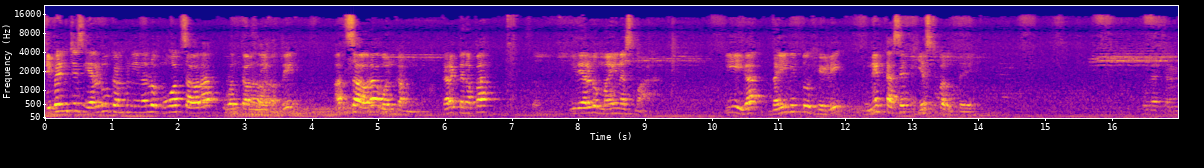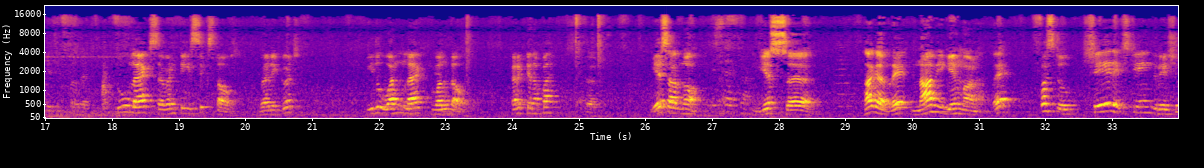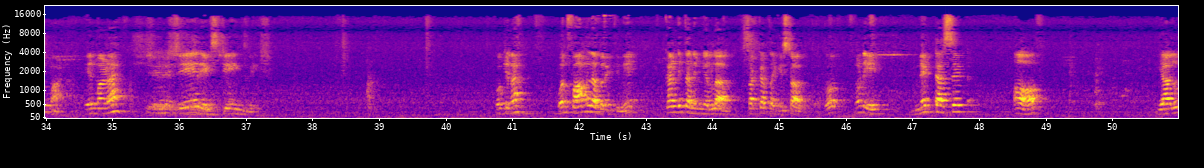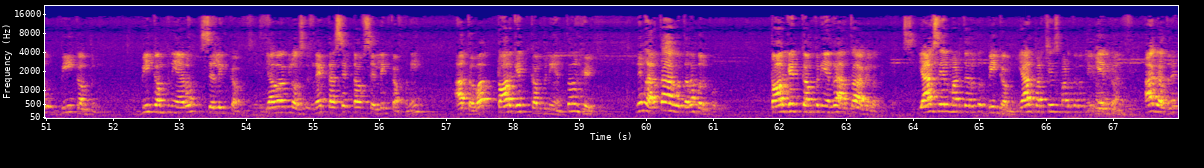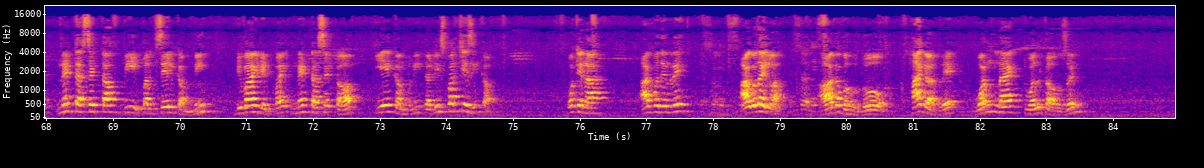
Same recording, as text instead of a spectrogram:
ಡಿಬೆಂಚರ್ಸ್ ಎರಡು ಕಂಪನಿನಲ್ಲೂ ಮೂವತ್ ಸಾವಿರ ಒಂದ್ ಕಂಪನಿ ಹತ್ತು ಸಾವಿರ ಒಂದ್ ಕಂಪನಿ ಕರೆಕ್ಟ್ ಏನಪ್ಪ? ಇದೆರಡು ಮೈನಸ್ ಮಾಡ. ಈಗ ದಯವಿಟ್ಟು ಹೇಳಿ ನೆಟ್ ಅಸೆಟ್ ಎಷ್ಟು ಬರುತ್ತೆ? Two lakh seventy six thousand very good ಇದು one lakh twelve thousand correct ಏನಪ್ಪ? Yes or no yes sir ಹಾಗಾದ್ರೆ ನಾವೀಗ ಏನ್ ಮಾಡೋಣ ಅಂದ್ರೆ ಫಸ್ಟ್ ಶೇರ್ ಎಕ್ಸ್ಚೇಂಜ್ ರೇಷು ಮಾಡೋಣ? ಏನ್ ಮಾಡ ಶೇರ್ ಎಕ್ಸ್ಚೇಂಜ್ ರೇಷು ಓಕೆನಾ ಒಂದು ಫಾರ್ಮುಲಾ ಬರೀತೀನಿ. ಖಂಡಿತ ನಿಮ್ಗೆಲ್ಲ ಸಖತ್ತಾಗಿ ಇಷ್ಟ ಆಗುತ್ತೆ ಅದು. ನೋಡಿ ನೆಟ್ ಅಸೆಟ್ ಆಫ್ ಯಾರು? ಬಿ ಕಂಪನಿ ಬಿ ಕಂಪನಿ ಯಾರು? ಸೆಲ್ಲಿಂಗ್ ಕಂಪನಿ ಯಾವಾಗ್ಲೂ net asset of selling company ಅಥವಾ ಟಾರ್ಗೆಟ್ ಕಂಪನಿ ಅಂತ ನಾವು ಹೇಳ್ತೀವಿ. ನಿಮ್ಗೆ ಅರ್ಥ ಆಗೋ ತರ ಬರ್ಬೋದು. ಟಾರ್ಗೆಟ್ ಕಂಪನಿ ಅಂದ್ರೆ ಅರ್ಥ ಆಗಲ್ಲ. ಯಾರು ಸೇಲ್ ಮಾಡ್ತಾ ಇರೋದು? ಬಿ ಕಂಪ್ನಿ ಯಾರು ಪರ್ಚೇಸ್ ಮಾಡ್ತಾ ಇರೋದು? ಎ ಕಂಪ್ನಿ ಹಾಗಾದ್ರೆ net asset of B per sale company divided by net asset of A company that is purchasing company ಓಕೆನಾ ಆಗ್ಬೋದೇನ್ರಿ? ಆಗೋದಾ ಇಲ್ವಾ? ಆಗಬಹುದು. ಹಾಗಾದ್ರೆ one lakh twelve thousand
